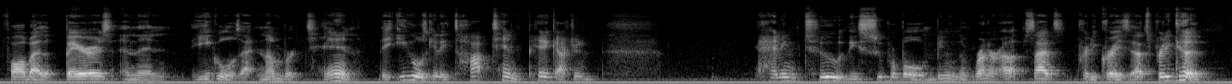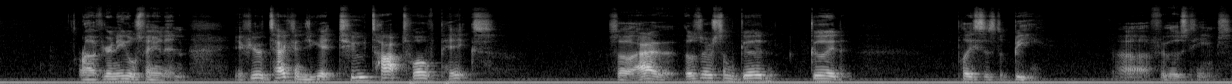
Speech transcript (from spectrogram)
followed by the Bears, and then the Eagles at number ten. The Eagles get a top ten pick after heading to the Super Bowl and being the runner-up. So that's pretty crazy. That's pretty good uh, if you're an Eagles fan, and if you're the Texans, you get two top twelve picks. So I, those are some good, good places to be uh, for those teams.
